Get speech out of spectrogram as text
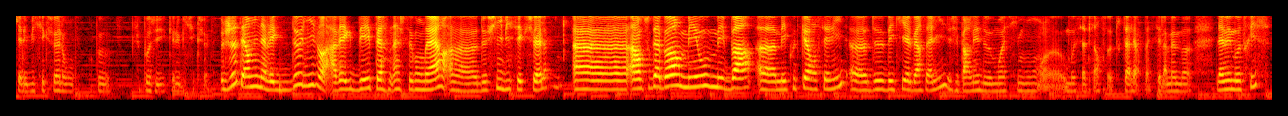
qu'elle est bisexuelle, on peut supposer qu'elle est bisexuelle. Je termine avec deux livres avec des personnages secondaires euh, de filles bisexuelles. Euh, alors tout d'abord, Mes hauts, mes bas, euh, mes coups de cœur en série de Becky Albertalli. J'ai parlé de Moi Simon, Homo sapiens tout à l'heure, bah, c'est la même, la même autrice.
